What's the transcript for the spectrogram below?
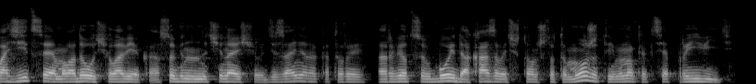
позиция молодого человека, особенно начинающего дизайнера, который рвется в бой доказывать, что он что-то может, и ему надо как себя проявить.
